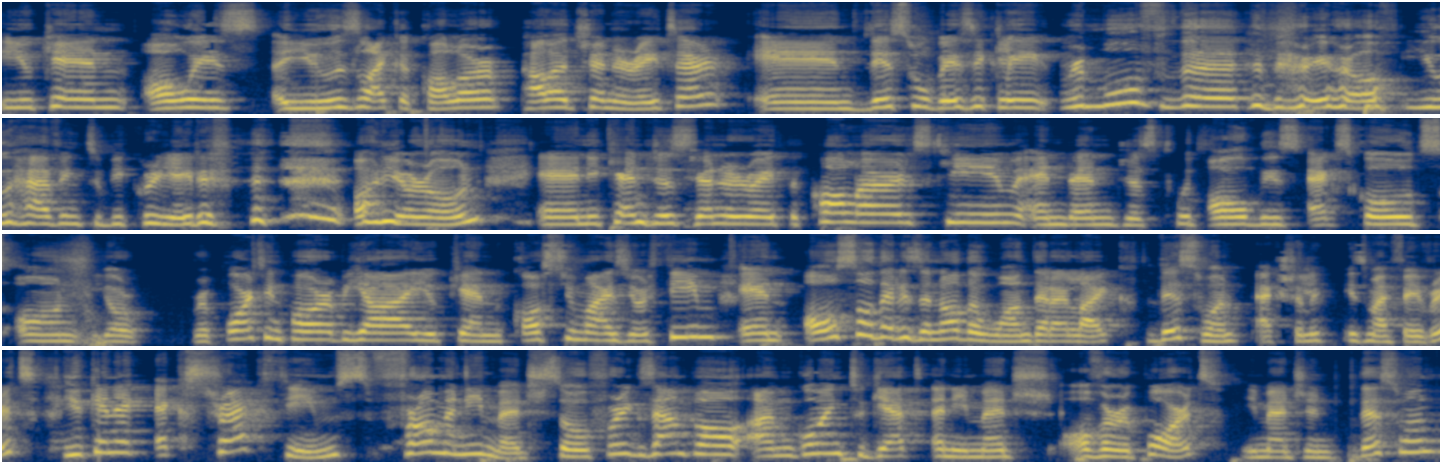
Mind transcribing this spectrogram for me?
you can always use like a color palette generator and this will basically remove the barrier of you having to be creative on your own and you can just generate the color scheme and then just put all these hex codes on your report in Power BI. You can customize your theme. And also there is another one that I like. This one actually is my favorite. You can e- extract themes from an image. So for example, I'm going to get an image of a report. Imagine this one.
